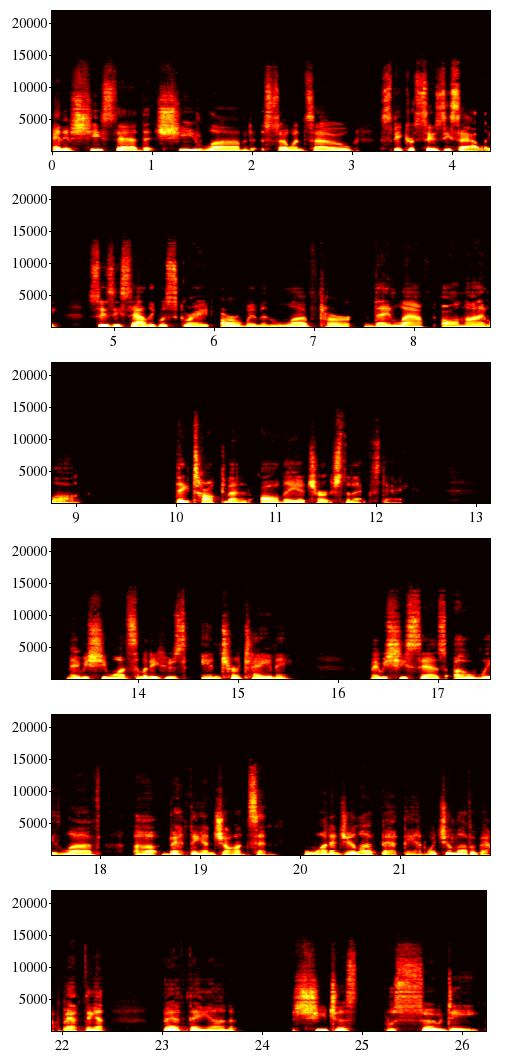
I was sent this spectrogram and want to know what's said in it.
And if she said that she loved so and so, speaker Susie Sally, Susie Sally was great. Our women loved her. They laughed all night long. They talked about it all day at church the next day. Maybe she wants somebody who's entertaining. Maybe she says, Oh, we love uh, Beth Ann Johnson. Well, why did you love Beth Ann? What'd you love about Beth Ann? Beth Ann, she just was so deep.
